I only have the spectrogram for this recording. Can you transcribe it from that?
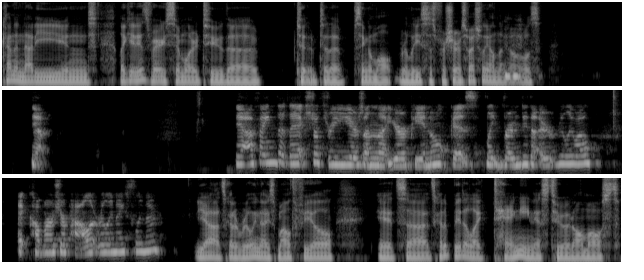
kind of nutty and like it is very similar to the to to the single malt releases for sure, especially on the Mhm. nose. Yeah, I find that the extra three years in that European oak, gets like rounded it out really well. It covers your palate really nicely now. Yeah, it's got a really nice mouthfeel. It's uh, it's got a bit of like tanginess to it almost,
